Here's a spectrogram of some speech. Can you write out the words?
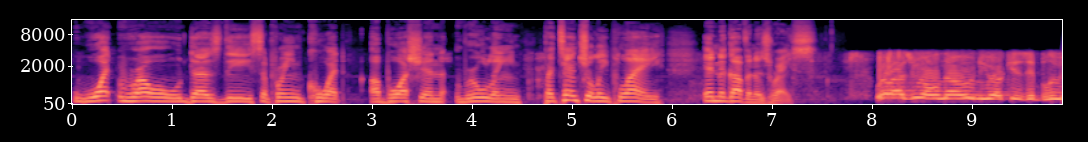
What role does the Supreme Court abortion ruling potentially play in the governor's race? Well, as we all know, New York is a blue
